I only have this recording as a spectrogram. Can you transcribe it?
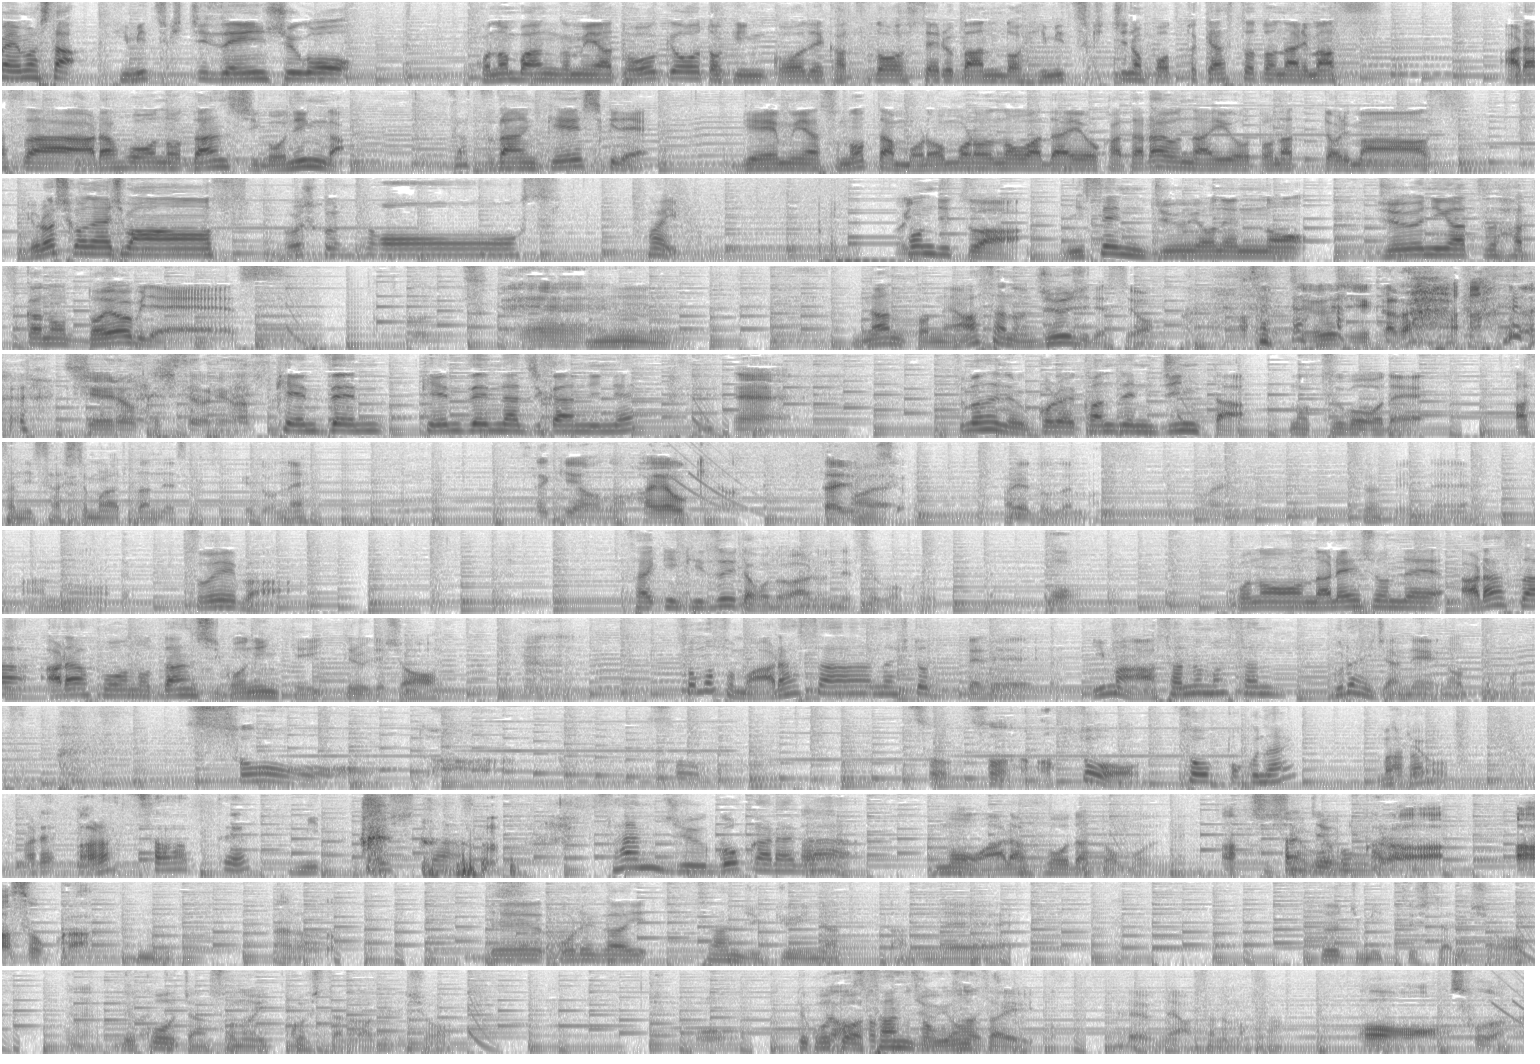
始まりました。秘密基地全員集合。この番組は東京都近郊で活動しているバンド秘密基地のポッドキャストとなります。アラサー・アラフォーの男子5人が雑談形式でゲームやその他諸々の話題を語らう内容となっております。よろしくお願いします。よろしくお願いします。はい。はい。本日は2014年の12月20日の土曜日です。そうですうね。んなんとね朝の10時ですよ。朝10時から 収録しております。ね健全健全な時間にね。すいませんねこれ完全にジンタの都合で朝にさせてもらったんですけどね。最近あの、早起きなんで大丈夫ですよ。ありがとうございます。はい。というわけでねあのそういえば最近気づいたことがあるんですよ僕。このナレーションでアラサアラフォーの男子5人って言ってるでしょ？うそもそもアラサーな人って今浅沼さんぐらいじゃねえのって思ってさ。ん。そうだ。そう。そう、そうなの？そうそうっぽくない？待てよ。あれアラサーって？3つ下35からがもうアラフォーだと思うね。あ、死者五人。35から、あ、そうか。うん。なるほど。で俺が39になったんでどっち3つ下でしょ？うん。でこうちゃんその1個下なわけでしょ？っおてことは浅沼さんも34歳だよね浅沼さんああ、そうだね。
